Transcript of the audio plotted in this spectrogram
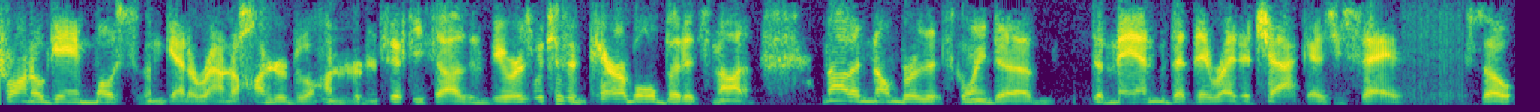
Toronto game, most of them get around 100 to 150,000 viewers, which isn't terrible, but it's not not a number that's going to demand that they write a check, as you say. So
